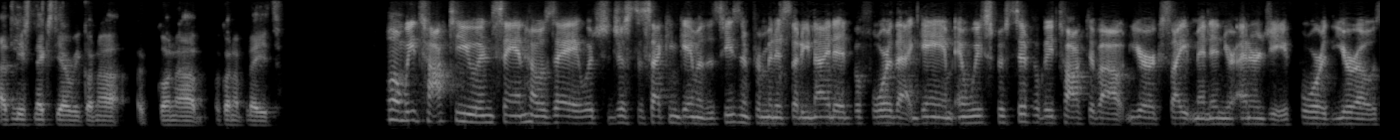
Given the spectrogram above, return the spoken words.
at least next year we're gonna gonna gonna play it. Well, we talked to you in San Jose, which is just the second game of the season for Minnesota United before that game. And we specifically talked about your excitement and your energy for the Euros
